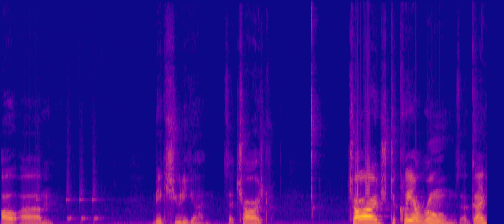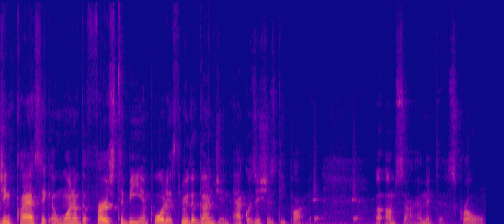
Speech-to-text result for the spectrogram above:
Oh, um... Big Shooty Gun. It's a charged... Charge to clear rooms. A Gungeon classic and one of the first to be imported through the Gungeon Acquisitions Department. Uh, I'm sorry, I meant to scroll.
